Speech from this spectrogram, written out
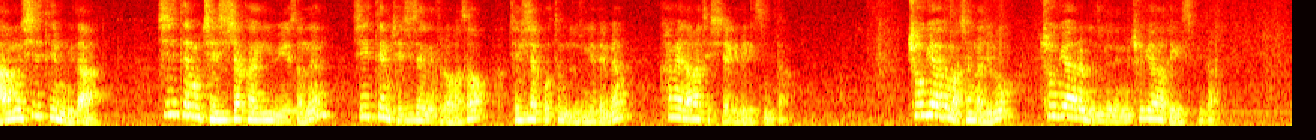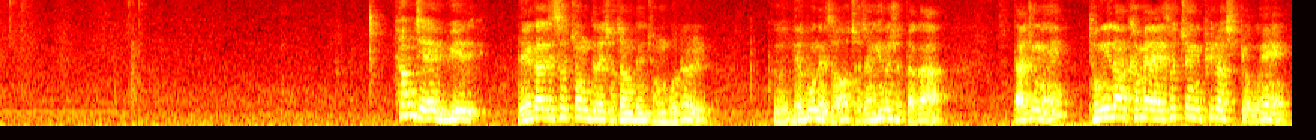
다음은 시스템입니다. 시스템을 재시작하기 위해서는 시스템 재시작에 들어가서 재시작 버튼 누르게 되면 카메라가 재시작이 되겠습니다. 초기화도 마찬가지로 초기화를 누르게 되면 초기화가 되겠습니다. 현재 위에 네 가지 설정들에 저장된 정보를 그 내보내서 저장해 놓으셨다가 나중에 동일한 카메라의 설정이 필요하실 경우에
